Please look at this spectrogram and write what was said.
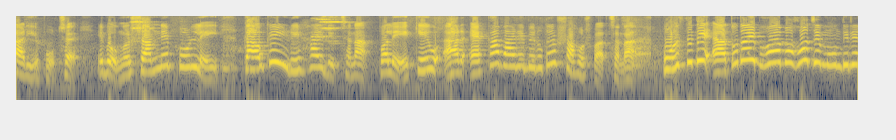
দাঁড়িয়ে পড়ছে এবং সামনে পড়লেই কাউকেই রেহাই দিচ্ছে না, ফলে কেউ আর একা বাইরে বেরোতে সাহস পাচ্ছে না। পরিস্থিতি এতটাই ভয়াবহ যে মন্দিরে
